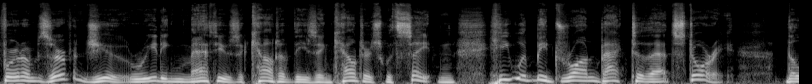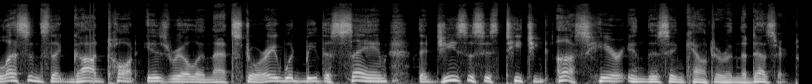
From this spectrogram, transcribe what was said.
For an observant Jew reading Matthew's account of these encounters with Satan, he would be drawn back to that story. The lessons that God taught Israel in that story would be the same that Jesus is teaching us here in this encounter in the desert.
